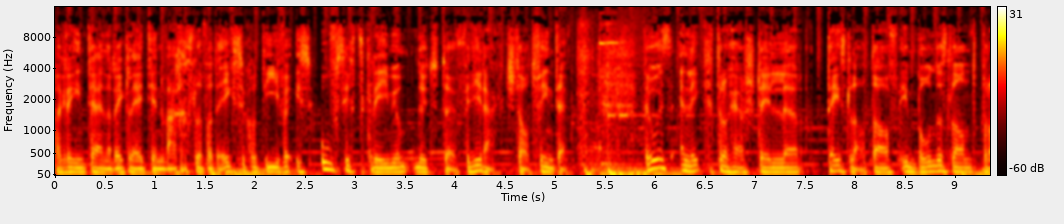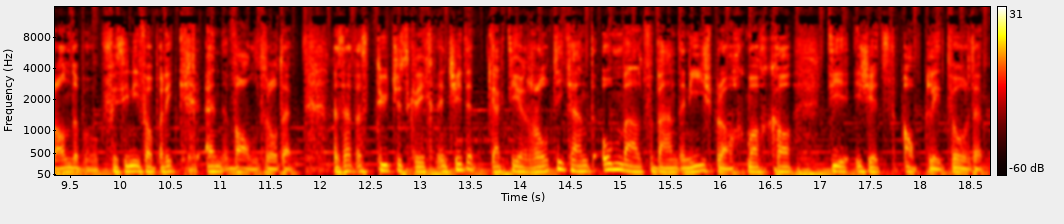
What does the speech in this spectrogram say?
Wegen der internen Regeln hätte ein Wechsel von der Exekutive ins Aufsichtsgremium nicht dürfen direkt stattfinden. Der US-Elektrohersteller Tesla darf im Bundesland Brandenburg für seine Fabrik einen Wald roden. Das hat ein deutsches Gericht entschieden. Gegen die Rodung haben die Umweltverbände eine Einsprache gemacht. Die ist jetzt abgelehnt worden.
